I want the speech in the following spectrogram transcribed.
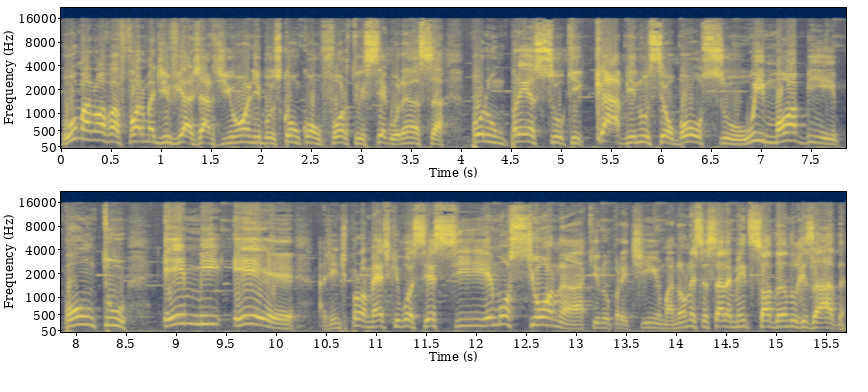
uma nova forma de viajar de ônibus com conforto e segurança por um preço que cabe no seu bolso. O Imob.me. A gente promete que você se emociona aqui no Pretinho, mas não necessariamente só dando risada,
